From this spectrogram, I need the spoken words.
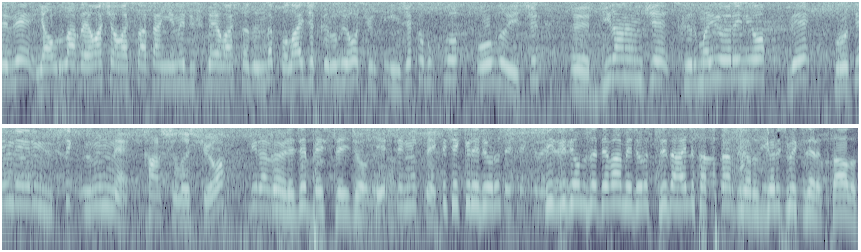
E, ve yavrular da yavaş yavaş zaten yeme düşmeye başladığında kolayca kırılıyor çünkü ince kabuklu olduğu için e, bir an önce kırmayı öğreniyor ve protein değeri yüksek ürünle karşılaşıyor. Bir an önce Böylece besleyici oluyor. kesinlikle Teşekkür ediyoruz. Teşekkür Biz videomuza devam ediyoruz. Size de hayırlı satışlar diliyoruz. Görüşmek üzere. Sağ olun.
